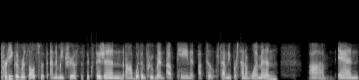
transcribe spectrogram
pretty good results with endometriosis excision uh, with improvement of pain at up to 70% of women. Um, and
